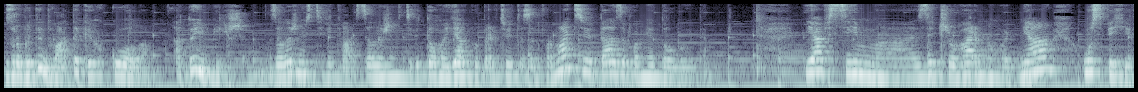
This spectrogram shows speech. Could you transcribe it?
зробити два таких кола, а то і більше, в залежності від вас, в залежності від того, як ви працюєте з інформацією та запам'ятовуєте. Я всім е, зичу гарного дня, успіхів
